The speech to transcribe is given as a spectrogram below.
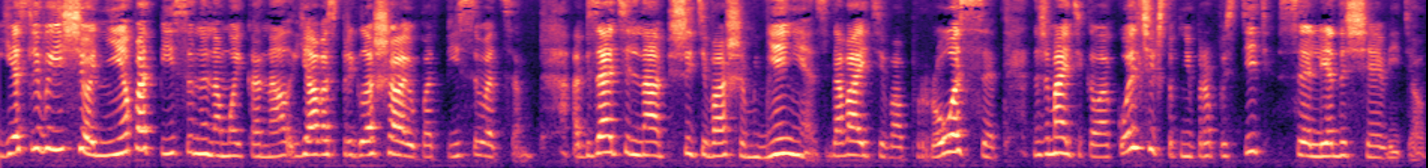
если вы еще не подписаны на мой канал, я вас приглашаю подписываться. Обязательно пишите ваше мнение, задавайте вопросы, нажимайте колокольчик, чтобы не пропустить следующее видео.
